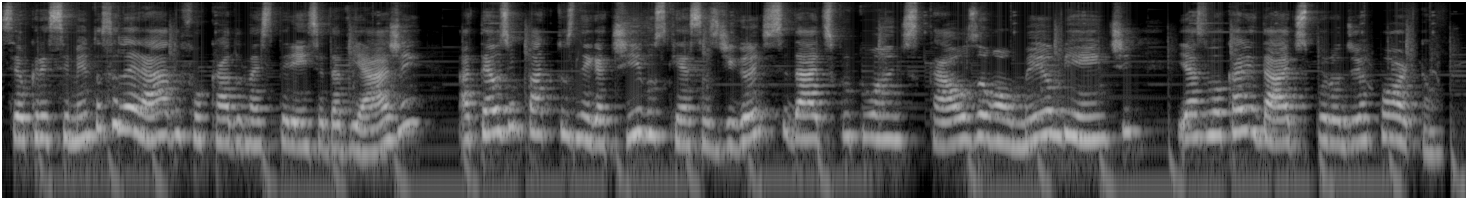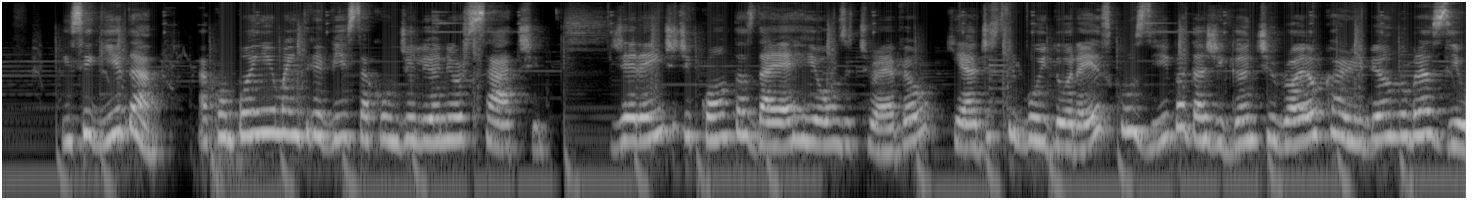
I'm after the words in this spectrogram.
seu crescimento acelerado focado na experiência da viagem, até os impactos negativos que essas gigantes cidades flutuantes causam ao meio ambiente e às localidades por onde aportam. Em seguida, acompanhe uma entrevista com Giuliane Orsatti, gerente de contas da R11 Travel, que é a distribuidora exclusiva da gigante Royal Caribbean no Brasil.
